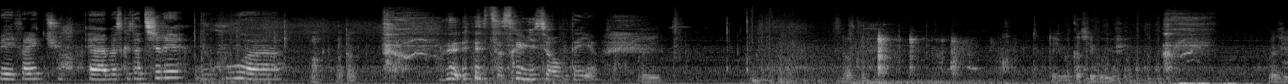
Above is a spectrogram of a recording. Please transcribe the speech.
Mais il fallait que tu. euh, parce que t'as tiré, du coup. Euh... Ah, attends. ça serait mieux sur la bouteille. hein. Vas-y. D'accord. Putain, il m'a cassé les couilles, le. Vas-y.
